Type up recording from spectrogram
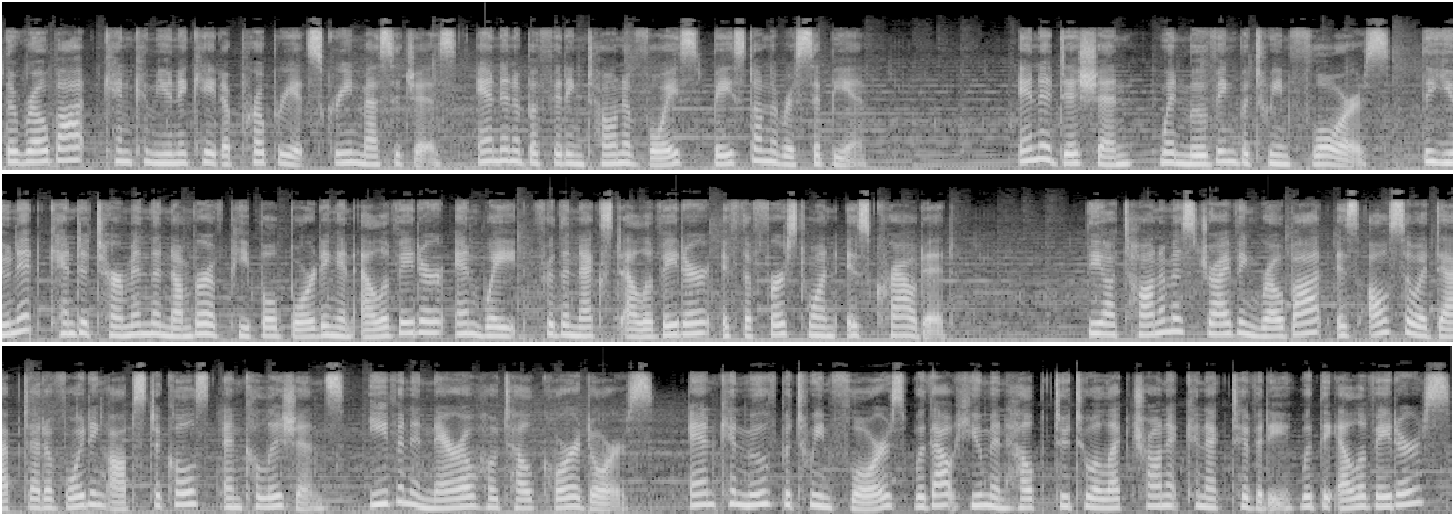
The robot can communicate appropriate screen messages and in a befitting tone of voice based on the recipient, in addition, when moving between floors, the unit can determine the number of people boarding an elevator and wait for the next elevator if the first one is crowded. The autonomous driving robot is also adept at avoiding obstacles and collisions, even in narrow hotel corridors, and can move between floors without human help due to electronic connectivity with the elevators,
